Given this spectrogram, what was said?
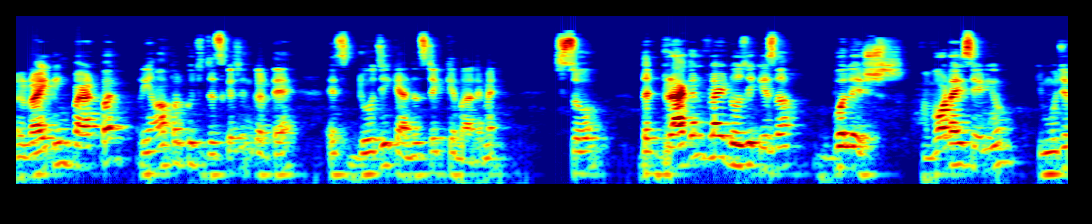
राइटिंग पैड पर यहाँ पर कुछ डिस्कशन करते हैं इस डोजी कैंडलस्टिक के बारे में। So so, the dragonfly doji is a bullish what I said you कि मुझे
